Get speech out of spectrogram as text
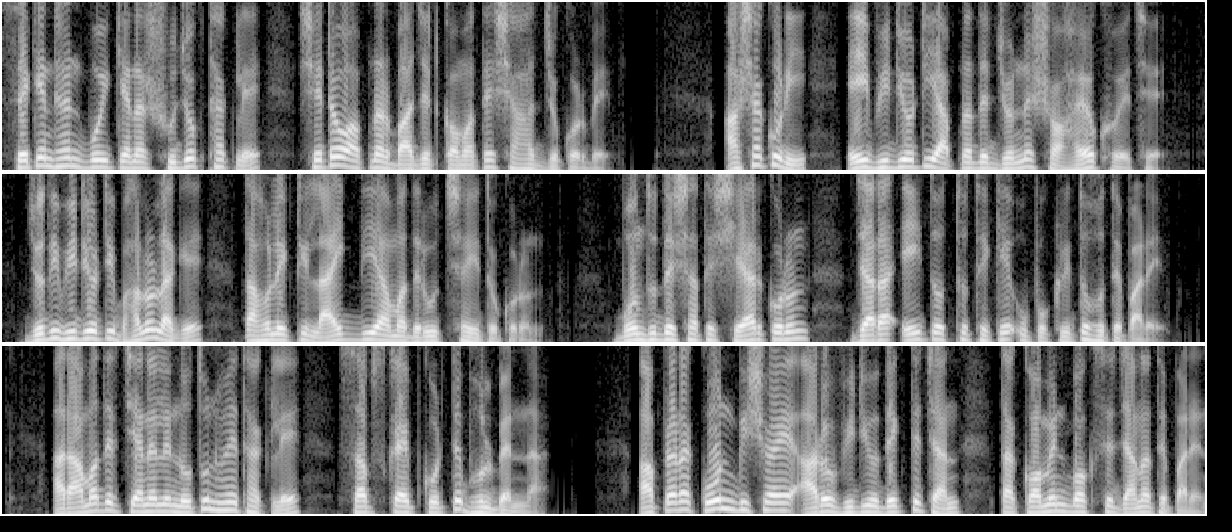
সেকেন্ড হ্যান্ড বই কেনার সুযোগ থাকলে সেটাও আপনার বাজেট কমাতে সাহায্য করবে। আশা করি এই ভিডিওটি আপনাদের জন্য সহায়ক হয়েছে। যদি ভিডিওটি ভালো লাগে, তাহলে একটি লাইক দিয়ে আমাদের উৎসাহিত করুন। বন্ধুদের সাথে শেয়ার করুন, যারা এই তথ্য থেকে উপকৃত হতে পারে। আর আমাদের চ্যানেলে নতুন হয়ে থাকলে সাবস্ক্রাইব করতে ভুলবেন না। আপনারা কোন বিষয়ে আরও ভিডিও দেখতে চান, তা কমেন্ট বক্সে জানাতে পারেন।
